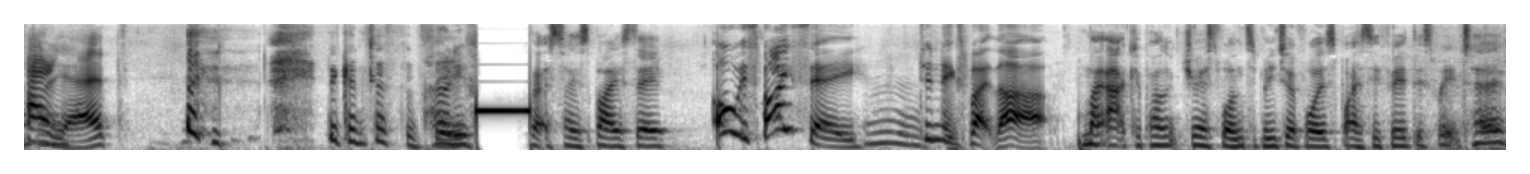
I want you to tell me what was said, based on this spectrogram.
Harriet. the consistency. Holy f- that's so spicy. Oh, it's spicy. Mm. Didn't expect that. My acupuncturist wanted me to avoid spicy food this week too.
